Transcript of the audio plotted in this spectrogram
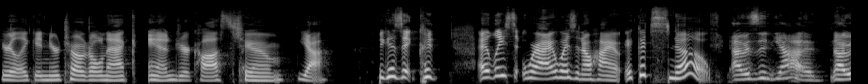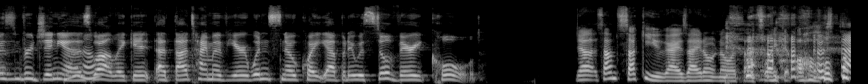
you're like in your turtleneck and your costume. Yeah. Because it could, at least where I was in Ohio, it could snow. I was in, yeah, I was in Virginia as know. well. Like it, at that time of year, it wouldn't snow quite yet, but it was still very cold. Yeah, it sounds sucky, you guys. I don't know what that's like at all.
